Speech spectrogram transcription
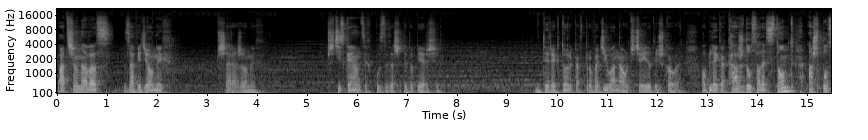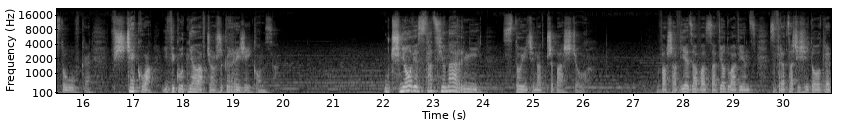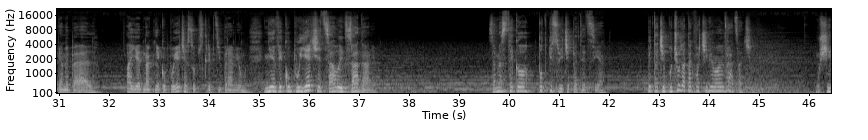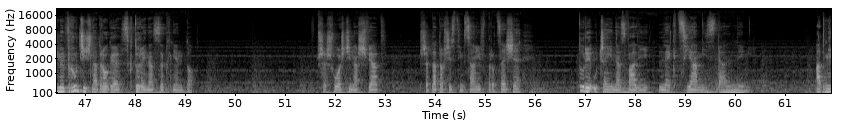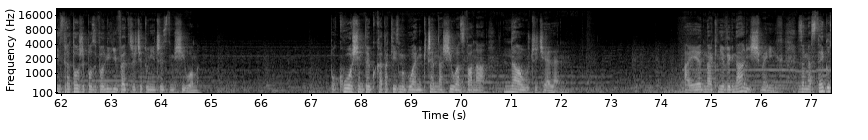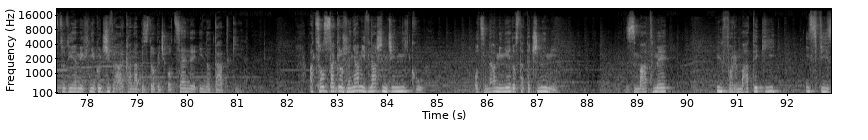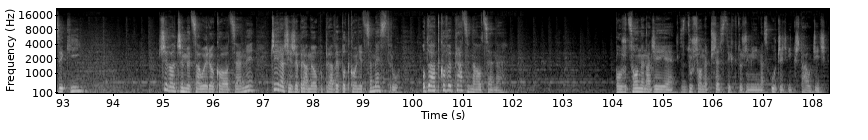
Patrzę na was, zawiedzionych, przerażonych, przyciskających puste zaszyty do piersi. Dyrektorka wprowadziła nauczycieli do tej szkoły. Oblega każdą salę stąd aż po stołówkę. Wściekła i wygłodniała wciąż gryzie i kąsa. Uczniowie stacjonarni, stoicie nad przepaścią. Wasza wiedza was zawiodła, więc zwracacie się do odrabiamy.pl. A jednak nie kupujecie subskrypcji premium, nie wykupujecie całych zadań. Zamiast tego podpisujecie petycję. Pytacie po ciula, tak właściwie mamy wracać. Musimy wrócić na drogę, z której nas zepchnięto. W przeszłości nasz świat przeplatał się z Teamsami w procesie, który uczeni nazwali lekcjami zdalnymi. Administratorzy pozwolili wedrzeć się tu nieczystym siłom. Pokłosiem tego kataklizmu była nikczemna siła zwana nauczycielem. A jednak nie wygnaliśmy ich. Zamiast tego studujemy ich niegodziwe arkana, by zdobyć oceny i notatki. A co z zagrożeniami w naszym dzienniku? Ocenami niedostatecznymi. Z matmy, informatyki i z fizyki? Czy walczymy cały rok o oceny, czy raczej żebramy o poprawę pod koniec semestru, o dodatkowe prace na ocenę? Porzucone nadzieje, zduszone przez tych, którzy mieli nas uczyć i kształcić.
